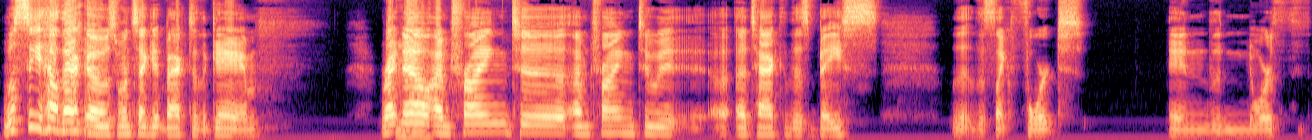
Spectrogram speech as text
we'll see how that goes once I get back to the game. Right now, I'm trying to I'm trying to uh, attack this base, this like fort in the north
